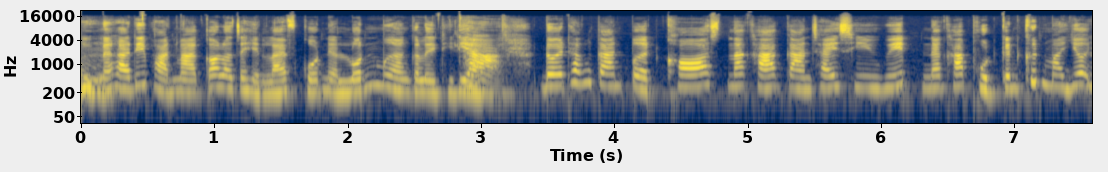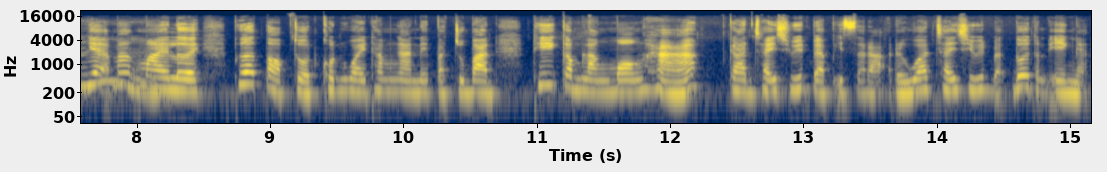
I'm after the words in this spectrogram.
อืมนะคะที่ผ่านมาก็เราจะเห็นไลฟ์โค้ดเนี่ยล้นเมืองกันเลยทีเดียวค่ะโดยทั้งการเปิดคอร์สนะคะ การใช้ชีวิตนะคะผุดกันขึ้นมาเยอะแยะอืมมากมายเลย เพื่อตอบโจทย์คนวัยทำงานในปัจจุบันที่กำลังมองหาการใช้ชีวิตแบบอิสระ หรือว่าใช้ชีวิตแบบด้วยตนเองเนี่ย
